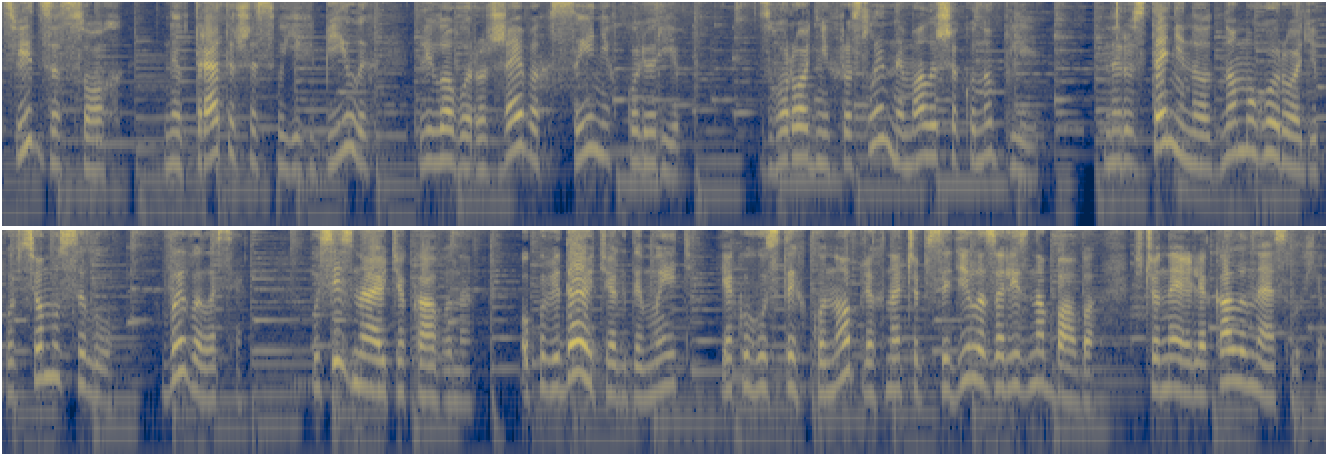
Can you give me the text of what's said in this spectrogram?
Цвіт засох, не втративши своїх білих, лілово-рожевих, синіх кольорів. З городніх рослин нема лише коноплі. Не росте ні на одному городі по всьому селу. Вивелася. Усі знають, яка вона. Оповідають, як димить, як у густих коноплях, наче б сиділа залізна баба, що нею лякали неслухів.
